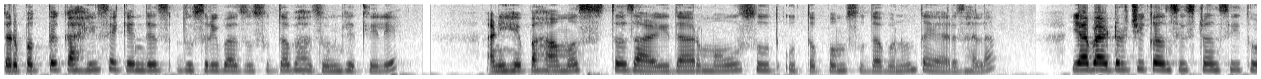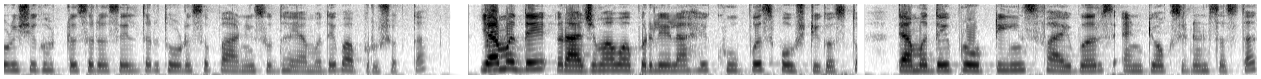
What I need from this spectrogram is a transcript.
तर फक्त काही सेकंदेच दुसरी बाजू सुद्धा भाजून घेतलेली आहे. आणि हे पहा मस्त जाळीदार मऊसूद उत्तपम सुद्धा बनवून तयार झाला. या बॅटरची कन्सिस्टन्सी थोडीशी घट्टसर असेल तर थोडंसं पाणीसुद्धा यामध्ये वापरू शकता. यामध्ये राजमा वापरलेला आहे खूपच पौष्टिक असतो. त्यामध्ये प्रोटीन्स फायबर्स अँटीऑक्सिडंट्स असतात.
